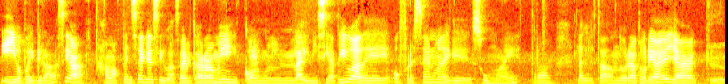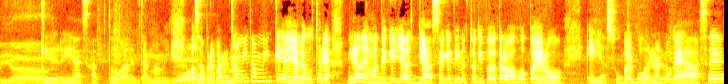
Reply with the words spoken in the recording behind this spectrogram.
Y yo, pues gracias. Jamás pensé que se iba a acercar a mí con la iniciativa de ofrecerme de que su maestra, la que le está dando oratoria a ella, Quería. quería, exacto, adentrarme a mí. Wow. O sea, prepararme a mí también, que a ella le gustaría. Mira, además de que ya, ya sé que tienes tu equipo de trabajo, pero ella es súper buena en lo que hace,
